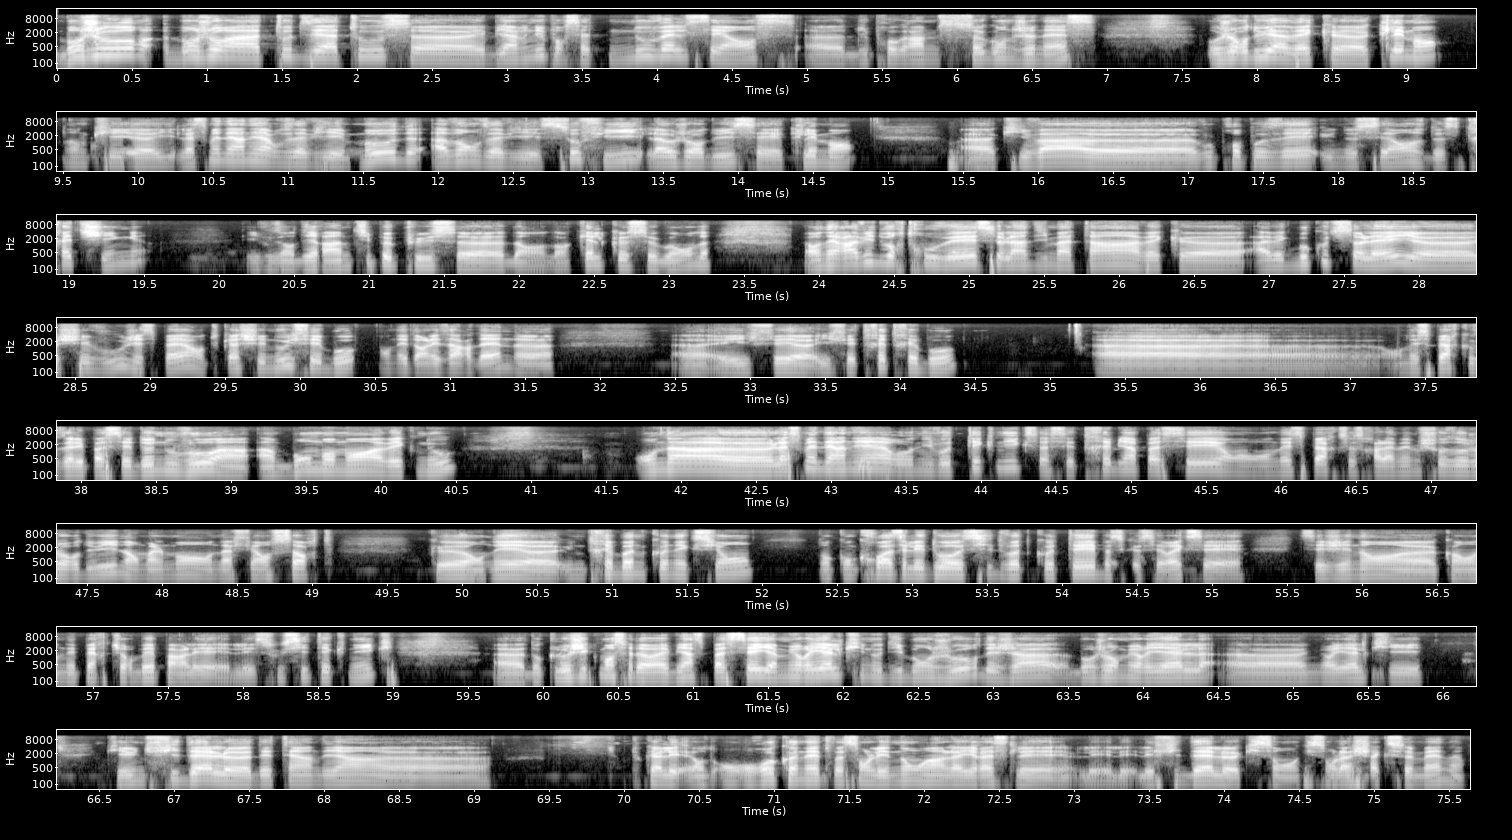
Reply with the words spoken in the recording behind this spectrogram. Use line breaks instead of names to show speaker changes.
Bonjour, bonjour à toutes et à tous euh, et bienvenue pour cette nouvelle séance euh, du programme Seconde Jeunesse. Aujourd'hui avec euh, Clément. Donc la semaine dernière vous aviez Maude, avant vous aviez Sophie. Là aujourd'hui c'est Clément qui va vous proposer une séance de stretching. Il vous en dira un petit peu plus dans, dans quelques secondes. On est ravi de vous retrouver ce lundi matin avec, euh, avec beaucoup de soleil euh, chez vous, j'espère. En tout cas, chez nous, il fait beau. On est dans les Ardennes euh, et il fait, il fait très très beau. on espère que vous allez passer de nouveau un, bon moment avec nous. On a la semaine dernière au niveau technique, ça s'est très bien passé. On, espère que ce sera la même chose aujourd'hui. Normalement, on a fait en sorte qu'on ait une très bonne connexion. Donc on croise les doigts aussi de votre côté parce que c'est vrai que c'est gênant euh, quand on est perturbé par les, soucis techniques. Euh, donc logiquement ça devrait bien se passer. Il y a Muriel qui nous dit bonjour déjà. Bonjour Muriel, euh, Muriel qui, est une fidèle d'été indien. en tout cas, on, reconnaît de toute façon les noms. Hein. Là, il reste les, les, les, fidèles qui sont là chaque semaine.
